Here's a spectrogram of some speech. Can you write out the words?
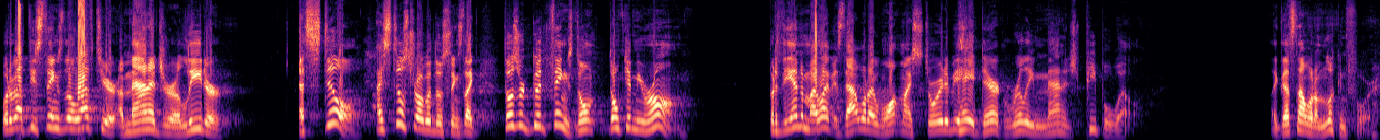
What about these things on the left here? A manager, a leader, that's still, I still struggle with those things. Like, those are good things, don't, don't get me wrong. But at the end of my life, is that what I want my story to be? Hey, Derek really managed people well. Like, that's not what I'm looking for.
